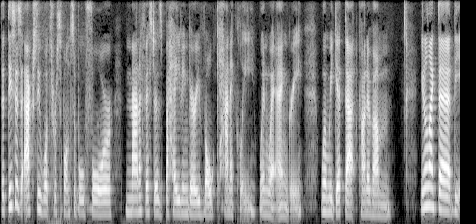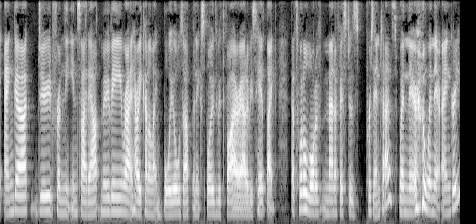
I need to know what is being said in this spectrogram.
that this is actually what's responsible for manifestors behaving very volcanically when we're angry, when we get that kind of um you know, like the the anger dude from the Inside Out movie, right? How he kind of like boils up and explodes with fire out of his head. Like that's what a lot of manifestors present as when they're when they're angry.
